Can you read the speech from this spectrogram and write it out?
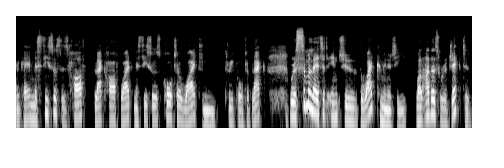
okay, mestizos is half black, half white, mestizos quarter white and three quarter black, were assimilated into the white community while others were rejected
